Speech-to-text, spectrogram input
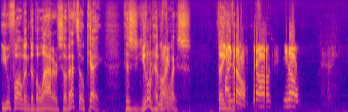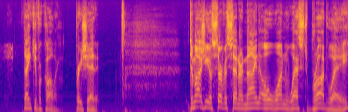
you fall into the latter, so that's okay because you don't have a voice. Thank you. I know. Well, you know, Thank you for calling. Appreciate it. DiMaggio Service Center, 901 West Broadway.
